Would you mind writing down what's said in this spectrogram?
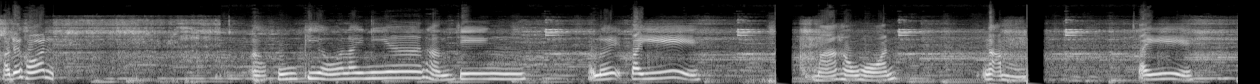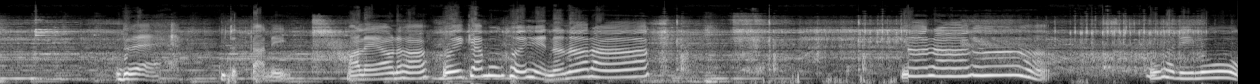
เอาด้วยคนเอาคุณเกี่ยวอะไรเนี่ย ถามจริง เอาเลยตีหมาเห่าหอนงำตีเด้กูจัดการเอง มาแล้วนะคะเฮ้ยแก้มเพิ่งเคยเห็นนะน่ารักน่ารักอะโอ้สวัสดีลูก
